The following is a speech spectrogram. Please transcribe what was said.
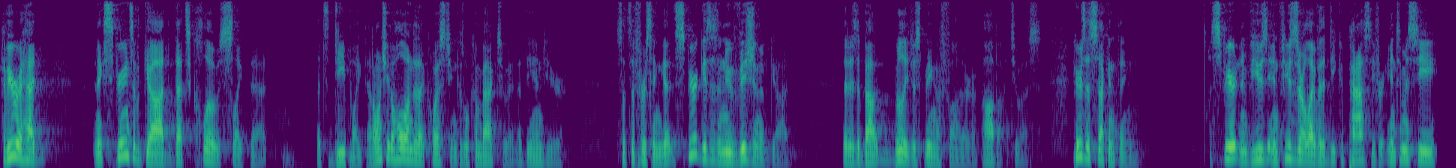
have you ever had an experience of God that's close like that, that's deep like that? I want you to hold on to that question because we'll come back to it at the end here. So that's the first thing. Spirit gives us a new vision of God that is about really just being a father, Abba, to us. Here's the second thing the Spirit infuses, our life with a deep capacity for intimacy,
